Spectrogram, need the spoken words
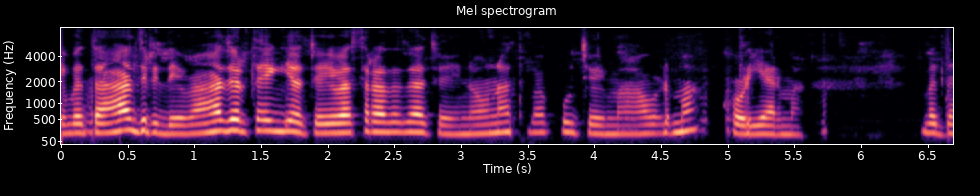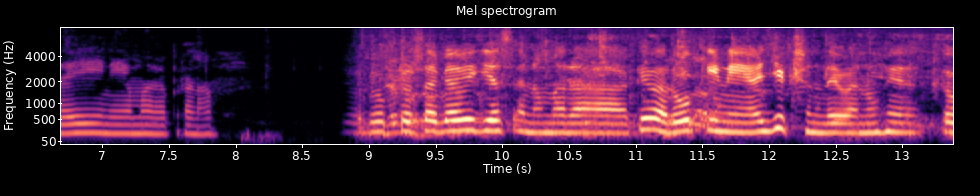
એ બધા. હાજરી દેવા હાજર થઈ ગયા. જય વાસરા દાદા, જય નવનાથ બાપુ, જય માવડમાં ખોડિયારમાં. બધાને અમારા પ્રણામ. ડૉક્ટર સાહેબ આવી ગયા છે ને અમારા કેવા રોકીને ઇન્જેક્શન દેવાનું છે. તો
